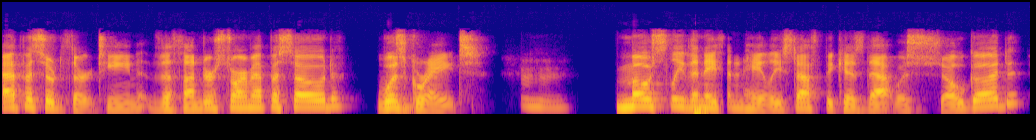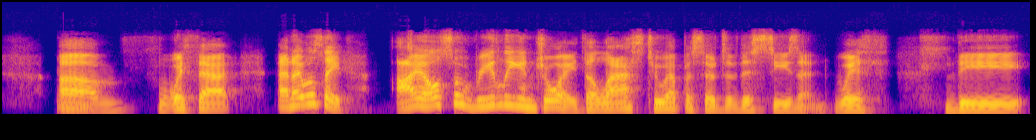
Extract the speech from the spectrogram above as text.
Episode 13, the thunderstorm episode, was great. Mhm. Mostly the Nathan and Haley stuff because that was so good. Mhm. Um, with that, and I will say, I also really enjoy the last two episodes of this season with the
